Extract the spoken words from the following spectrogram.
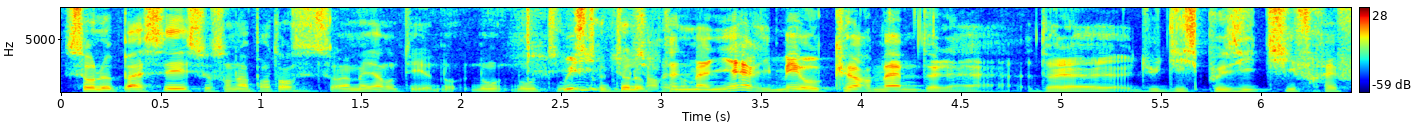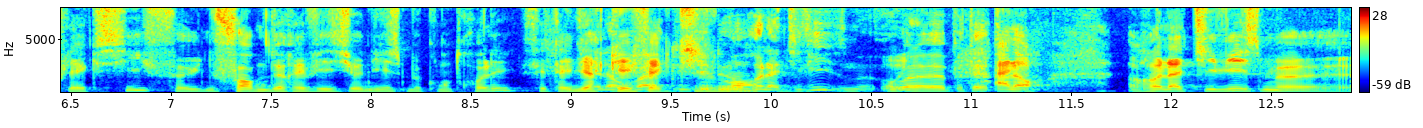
sur le passé, sur son importance et sur la manière dont il, dont, il structure le présent. certaine manière, il met au cœur même de la, du dispositif réflexif une forme de révisionnisme contrôlé. C'est-à-dire qu'effectivement... Relativisme, peut-être. Alors, relativisme euh,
